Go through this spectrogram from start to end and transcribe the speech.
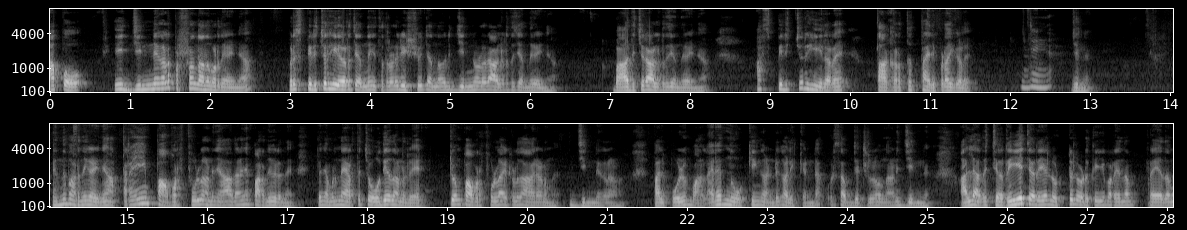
അപ്പോൾ ഈ ജിന്നുകളുടെ പ്രശ്നം എന്താണെന്ന് പറഞ്ഞു കഴിഞ്ഞാൽ ഒരു സ്പിരിച്വൽ ഹീലർ ചെന്ന് ഇത്തരത്തിലുള്ള ഒരു ഇഷ്യൂ ചെന്ന ഒരു ജിന്നുള്ള ഒരാളുടെ അടുത്ത് ചെന്ന് കഴിഞ്ഞാൽ ബാധിച്ച ഒരാളുടെ അടുത്ത് ചെന്ന് കഴിഞ്ഞാൽ ആ സ്പിരിച്വൽ ഹീലറെ തകർത്ത് തരിപ്പടാക്കികളെ. ജിന്ന്. ജിന്ന്. എന്ന് പറഞ്ഞു കഴിഞ്ഞാൽ അത്രയും പവർഫുള്ളാണ് ഞാൻ അതാണ് ഞാൻ പറഞ്ഞു വരുന്നത്. ഇപ്പം നമ്മൾ നേരത്തെ ചോദ്യം അതാണല്ലോ ഏറ്റവും പവർഫുൾ ആയിട്ടുള്ളത് ആരാണെന്ന്? ജിന്നുകളാണ്. പലപ്പോഴും വളരെ നോക്കിയും കണ്ട് കളിക്കേണ്ട ഒരു സബ്ജക്റ്റിലുള്ള ഒന്നാണ് ജിന്ന്. അല്ലാതെ ചെറിയ ചെറിയ ലൊട്ടിലൊടുക്ക് ഈ പറയുന്ന പ്രേതം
